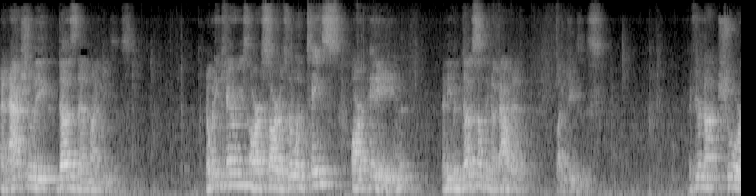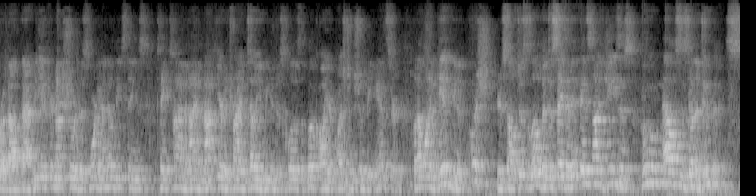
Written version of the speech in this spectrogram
and actually does them like Jesus. Nobody carries our sorrows. No one tastes our pain and even does something about it like Jesus. If you're not sure about that, even if you're not sure this morning, I know these things take time, and I am not here to try and tell you we can just close the book, all your questions should be answered. But I want to give you to push yourself just a little bit to say that if it's not Jesus, who else is going to do this?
